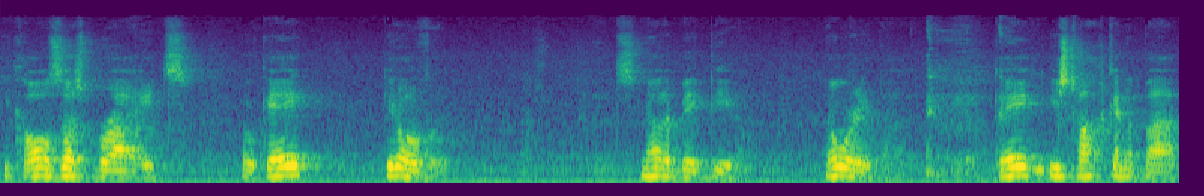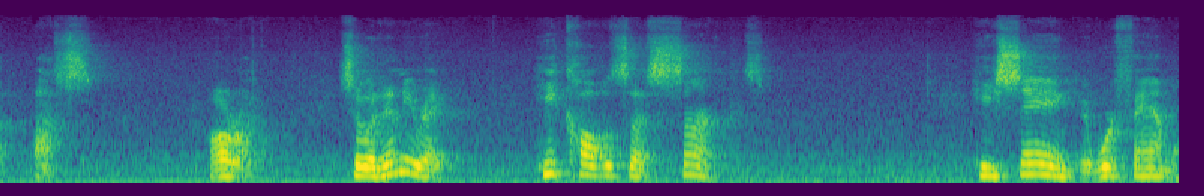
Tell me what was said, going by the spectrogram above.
he calls us brides, okay? Get over it. It's not a big deal. Don't worry about it, okay? He's talking about us. All right. So, at any rate, He calls us sons. He's saying that we're family,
